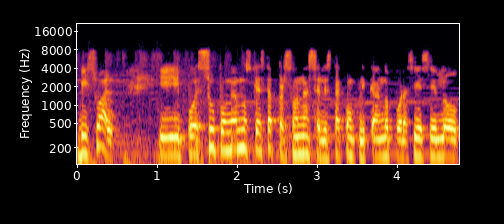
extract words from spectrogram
visual. Y pues supongamos que a esta persona se le está complicando, por así decirlo,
